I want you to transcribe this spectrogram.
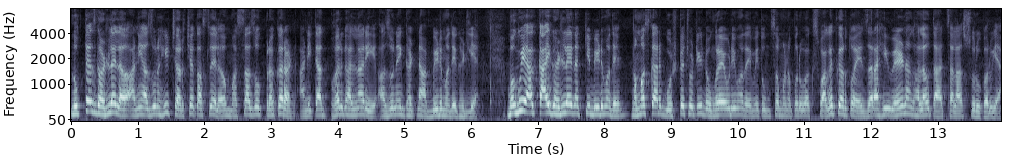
नुकतेच घडलेलं आणि अजूनही चर्चेत असलेलं मस्साजोग प्रकरण आणि त्यात भर घालणारी अजून एक घटना बीडमध्ये घडली आहे. बघूया काय घडलंय नक्की बीडमध्ये. नमस्कार गोष्ट छोटी डोंगरा एवढीमध्ये मी तुमचं मनपूर्वक स्वागत करतोय. जरा ही वेळ न घालवता चला सुरू करूया.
